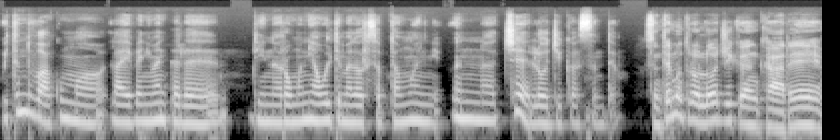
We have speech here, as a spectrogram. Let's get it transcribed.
Uitându-vă acum uh, la evenimentele din România ultimelor săptămâni, în ce logică suntem? Suntem într-o logică în care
